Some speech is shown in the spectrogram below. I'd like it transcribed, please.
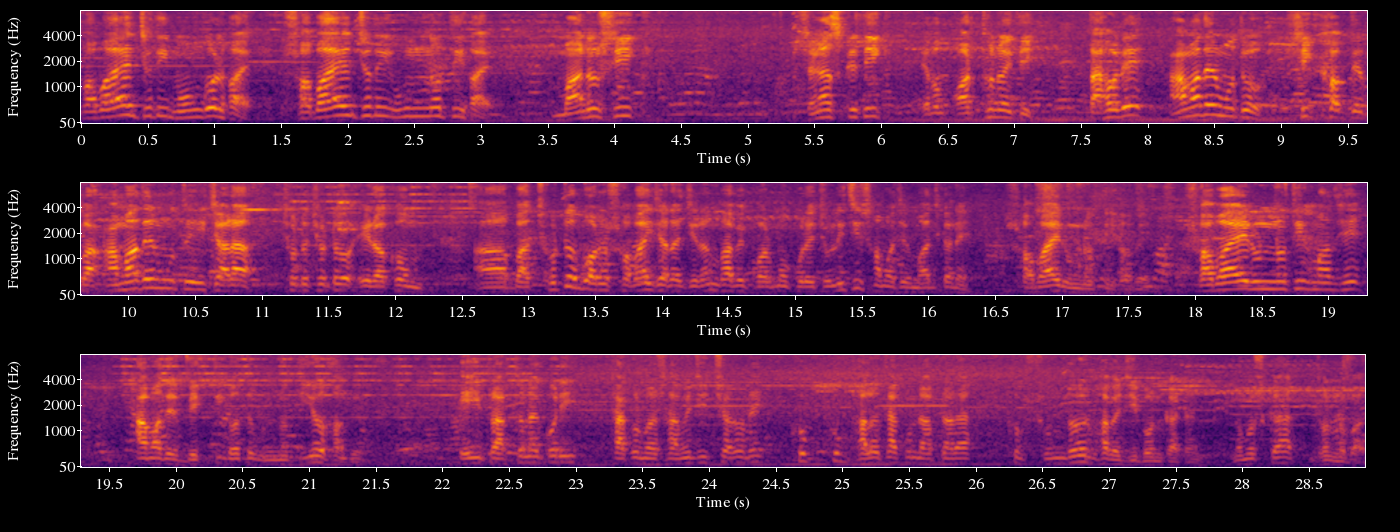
সবাইয়ের যদি মঙ্গল হয় সবাইয়ের যদি উন্নতি হয়, মানসিক, সাংস্কৃতিক এবং অর্থনৈতিক, তাহলে আমাদের মতো শিক্ষকদের বা আমাদের মতো এই যারা ছোট ছোট এরকম বা ছোট বড় সবাই যারা যেরমভাবে কর্ম করে চলেছি সমাজের মাঝখানে, সবাইয়ের উন্নতি হবে। সবাইয়ের উন্নতির মাঝে আমাদের ব্যক্তিগত উন্নতিও হবে। এই প্রার্থনা করি ঠাকুরমা স্বামীজির চরণে। খুব খুব ভালো থাকুন আপনারা। খুব সুন্দরভাবে জীবন কাটান। নমস্কার ধন্যবাদ।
